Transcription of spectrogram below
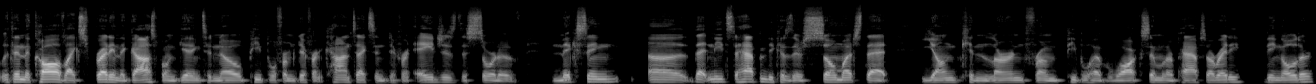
within the call of like spreading the gospel and getting to know people from different contexts and different ages, this sort of mixing uh, that needs to happen because there's so much that young can learn from people who have walked similar paths already being older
